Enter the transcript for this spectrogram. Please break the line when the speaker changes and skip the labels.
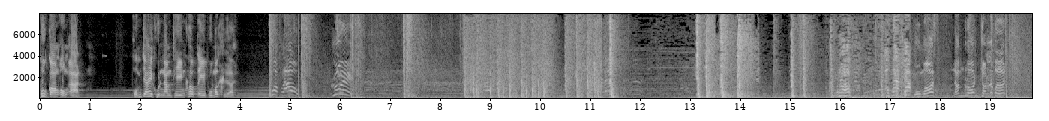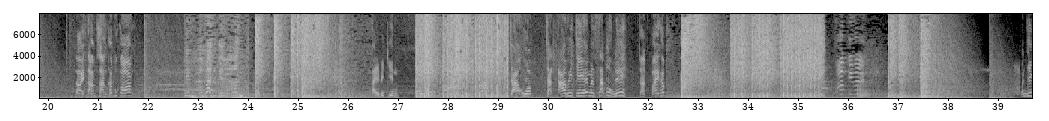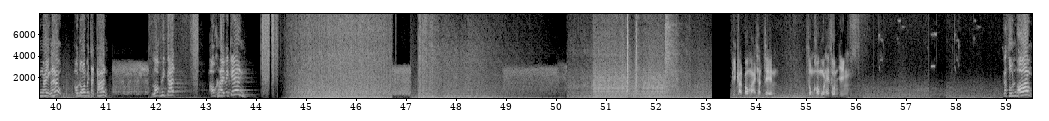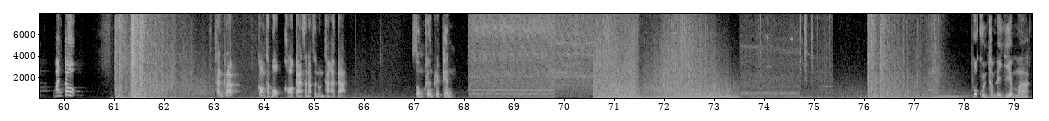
ผู้กององค์อาจ ผมจะให้คุณนำทีมเข้าตีภูมะเขือ
พวกเรา ลุยหมูมอสนำโดรนหย่อนระเบิด ได้ตามสั่งครับผู้กอง
ไข่ไปกิน จ่าอวบ จัด RPG ให้มันซักลูกดี
จัดไปครับ
มันยิงมาอีกแล้ว เอาโดรนไปจัดการ ล็อกพิกัด เอาไข่ไปกิน พิกัดเป้าหมายชัดเจน ส่งข้อมูลให้ส่วนยิง กระสุนพร้อม บรรจุ
ท่านครับ กองทัพบกขอการสนับสนุนทางอากาศ
ส่งเครื่องกริปเพน
พวกคุณทำได้เยี่ยมมาก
